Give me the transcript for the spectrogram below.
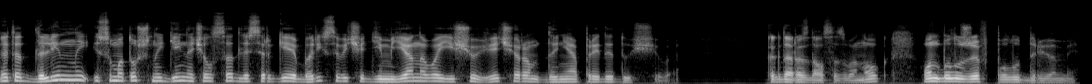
Этот длинный и суматошный день начался для Сергея Борисовича Демьянова еще вечером дня предыдущего. Когда раздался звонок, он был уже в полудреме.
